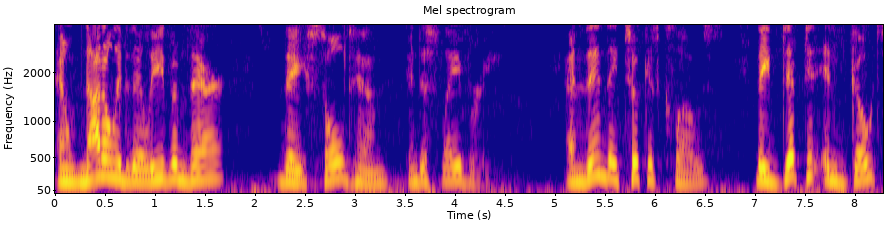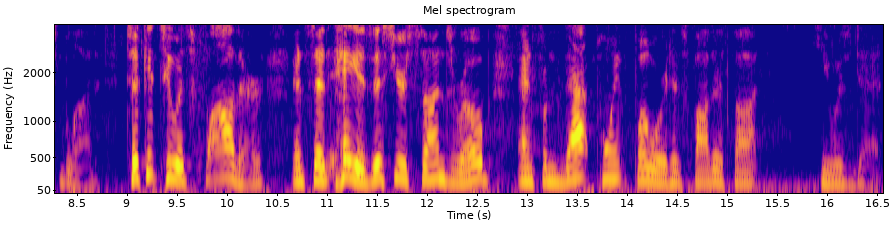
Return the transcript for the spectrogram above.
And not only did they leave him there, they sold him into slavery. And then they took his clothes, they dipped it in goat's blood, took it to his father and said, Hey, is this your son's robe? And from that point forward, his father thought he was dead.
